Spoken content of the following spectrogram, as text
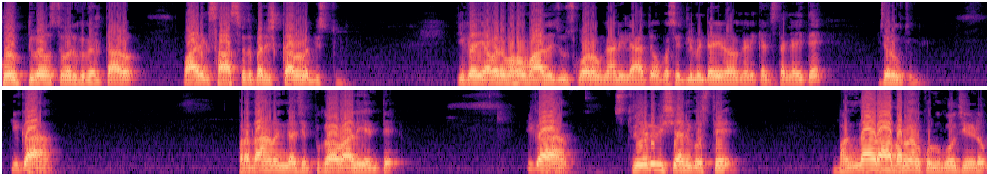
కోర్టు వ్యవస్థ వరకు వెళ్తారో వారికి శాశ్వత పరిష్కారం లభిస్తుంది. ఇక ఎవరి మొహం వాళ్ళే చూసుకోవడం కానీ లేకపోతే ఒక సెటిల్మెంట్ అయ్యడం కానీ ఖచ్చితంగా అయితే జరుగుతుంది. ఇక ప్రధానంగా చెప్పుకోవాలి అంటే ఇక స్త్రీల విషయానికి వస్తే బంగారు ఆభరణాలు కొనుగోలు చేయడం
